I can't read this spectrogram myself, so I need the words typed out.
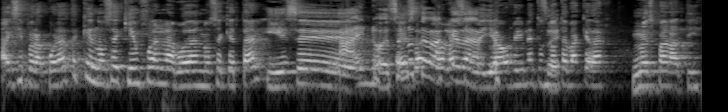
ay, sí, pero acuérdate que no sé quién fue en la boda, no sé qué tal, y ese. Ay, no, eso no te va a cola quedar. Se veía horrible, entonces Sí. no te va a quedar. No es para ti.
